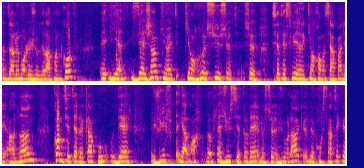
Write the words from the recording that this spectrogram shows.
dans le monde le jour de la Pentecôte il y a des gens qui ont, qui ont reçu cet esprit, qui ont commencé à parler en langue, comme c'était le cas pour des juifs également. Donc les juifs s'étonnaient de ce jour-là de constater que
